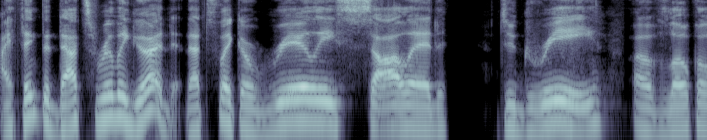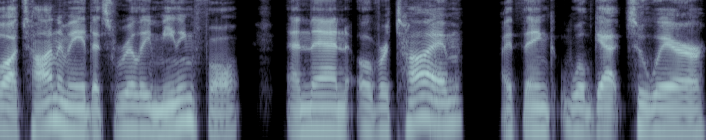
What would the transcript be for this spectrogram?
I think that that's really good. That's like a really solid degree of local autonomy that's really meaningful. And then over time, I think we'll get to where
